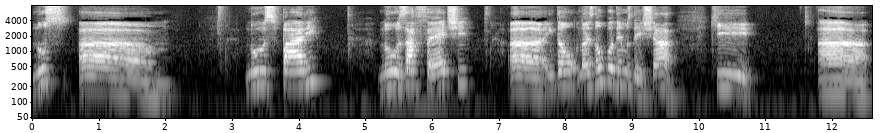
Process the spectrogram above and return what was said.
nos, ah, nos pare, nos afete. Ah, então, nós não podemos deixar que a,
